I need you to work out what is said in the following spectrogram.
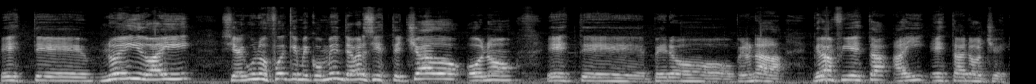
Este, no he ido ahí. Si alguno fue que me comente a ver si es techado o no. Este, pero, pero nada, gran fiesta ahí esta noche.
